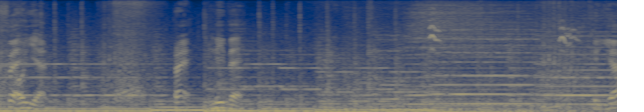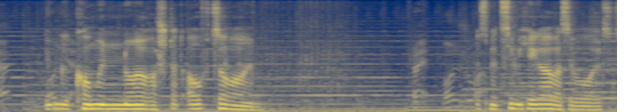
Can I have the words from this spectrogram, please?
fait Oh yeah. Prêt. Yeah. Ich bin gekommen, in eurer Stadt aufzuräumen. Ist mir ziemlich egal, was ihr wollt.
